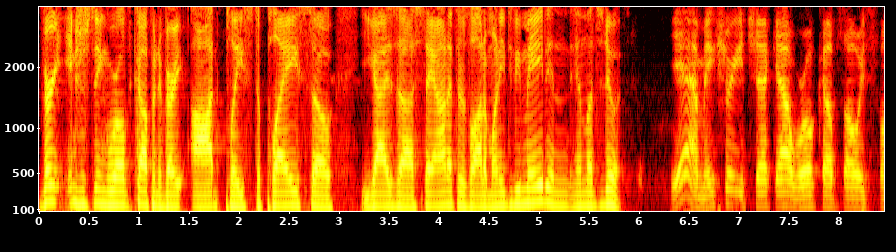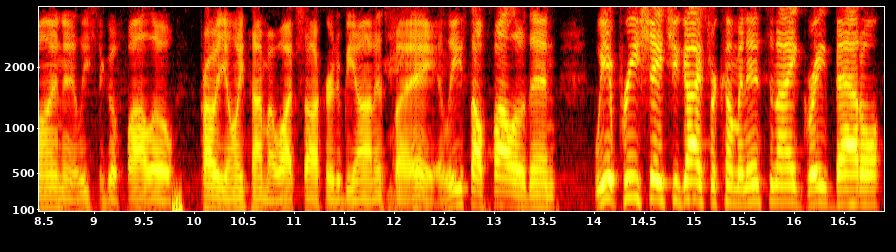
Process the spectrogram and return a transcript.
very interesting World Cup and a very odd place to play. So you guys uh, stay on it. There's a lot of money to be made, and, and let's do it. Yeah, make sure you check out World Cup's always fun, at least to go follow. Probably the only time I watch soccer, to be honest. But hey, at least I'll follow then. We appreciate you guys for coming in tonight. Great battle.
